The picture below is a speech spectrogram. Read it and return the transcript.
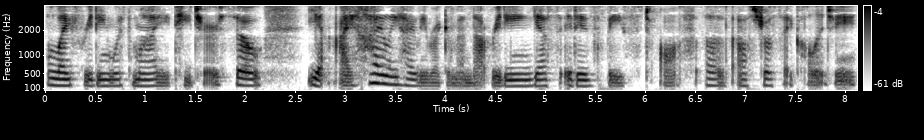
life reading with my teacher. So, yeah, I highly, highly recommend that reading. Yes, it is based off of astropsychology.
